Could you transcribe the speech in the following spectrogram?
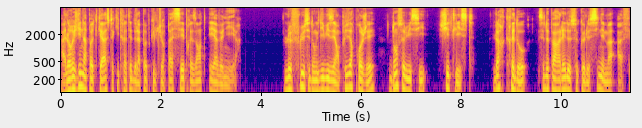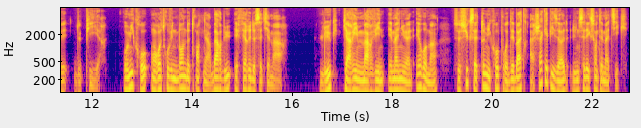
à l'origine un podcast qui traitait de la pop culture passée, présente et à venir. Le flux s'est donc divisé en plusieurs projets, dont celui-ci, Shitlist. Leur credo, c'est de parler de ce que le cinéma a fait de pire. Au micro, on retrouve une bande de trentenaires barbus et férus de 7 art. Luc, Karim, Marvin, Emmanuel et Romain se succèdent au micro pour débattre à chaque épisode d'une sélection thématique.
